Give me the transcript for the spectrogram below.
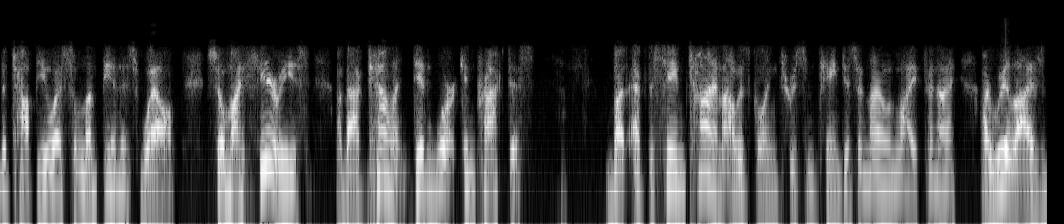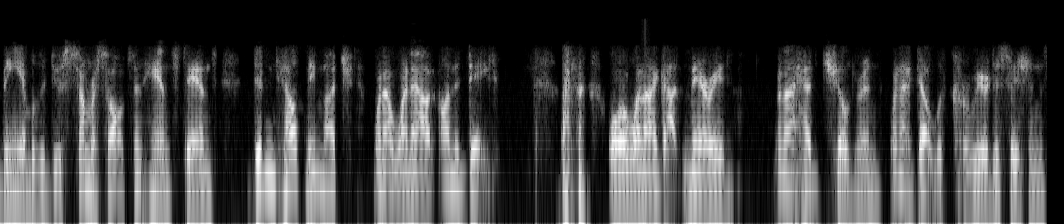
the top U.S. Olympian as well. So my theories about talent did work in practice. But at the same time, I was going through some changes in my own life, and I, I realized being able to do somersaults and handstands didn't help me much when I went out on a date or when I got married, when I had children, when I dealt with career decisions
